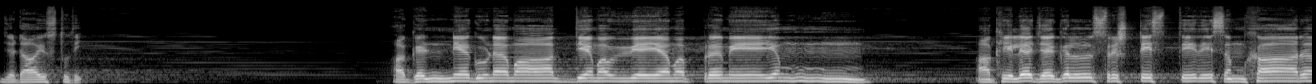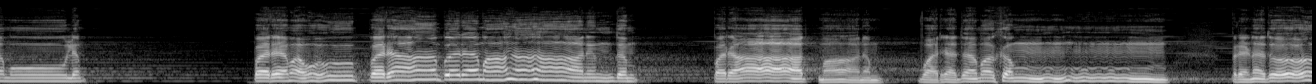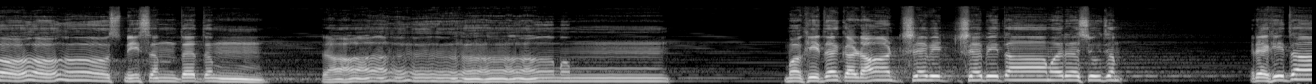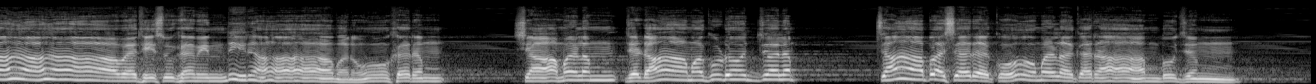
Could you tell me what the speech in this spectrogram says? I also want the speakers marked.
Speaker 1: ജഡായുസ്തുതി. അഗണ്യഗുണമാദ്യമവ്യയമപ്രമേയം അഖില ജഗൽ സൃഷ്ടിസ്ഥിതി സംഹാരമൂലം പരമൗ പരാപരമാനന്ദം പരാത്മാനം വരദമഹം പ്രണതോസ്മി സന്തതം രാമം. മഹിതകടാക്ഷവിക്ഷപിതാമരശുജം. രഹിതാവധിസുഖമിന്ദിരാമനോഹരം. ശ്യാമളം ജഡാമകുടോജ്വലം ചാപശരകോമളകരാംബുജം.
